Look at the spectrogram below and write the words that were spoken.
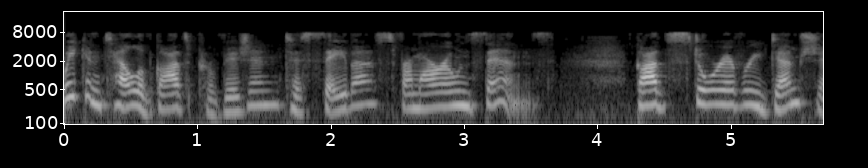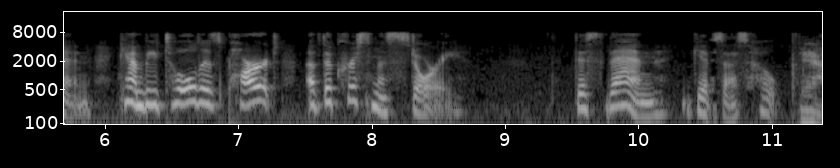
We can tell of God's provision to save us from our own sins. God's story of redemption can be told as part of the Christmas story. This then gives us hope. Yeah,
